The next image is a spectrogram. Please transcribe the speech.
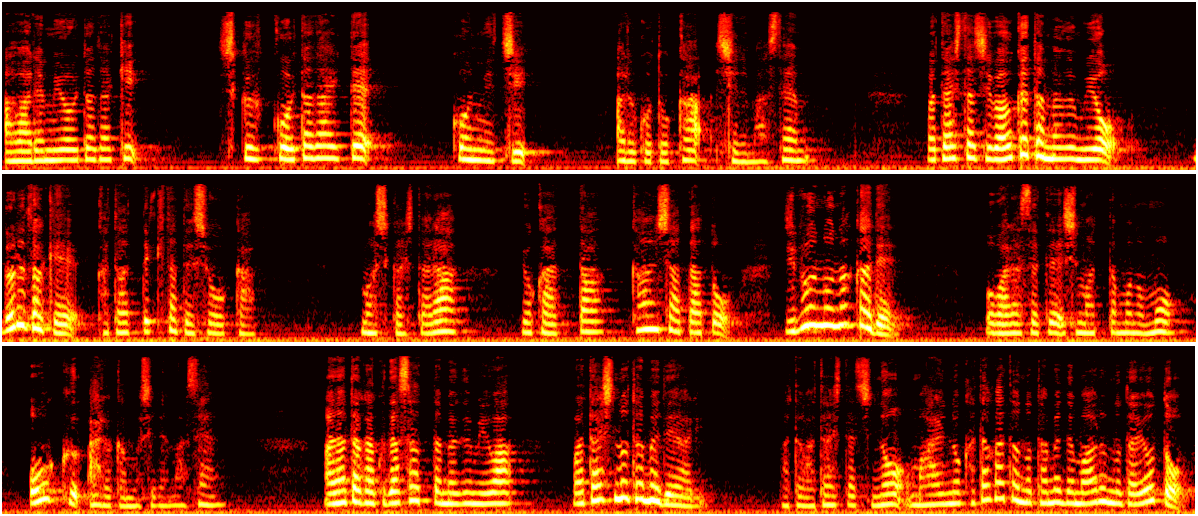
憐れみをいただき祝福をいただいて今日あることか知りません。私たちは受けた恵みをどれだけ語ってきたでしょうか。もしかしたらよかった感謝だと自分の中で終わらせてしまったものも多くあるかもしれません。あなたがくださった恵みは私のためでありまた私たちの周りの方々のためでもあるのだよと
